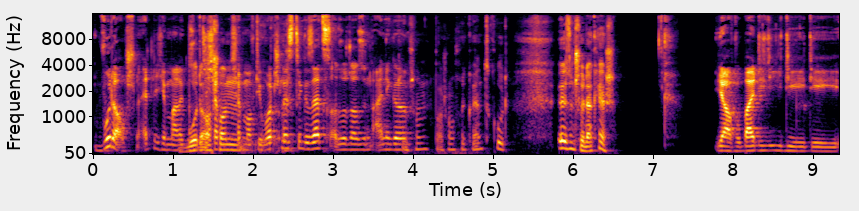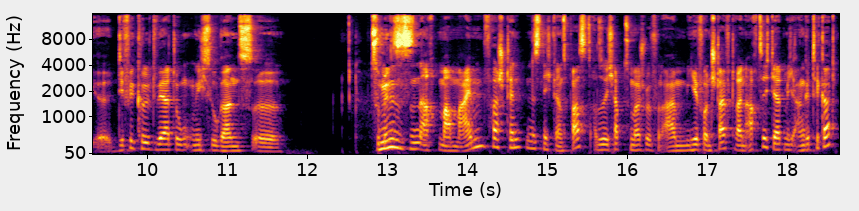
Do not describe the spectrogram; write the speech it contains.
Wurde auch schon etliche Male Wurde gesucht. auch ich habe hab ihn auf die Watchliste gesetzt, also da sind einige. War schon, war schon Frequenz. Gut. Ist ein schöner Cache. Ja, wobei die, die, die, die äh, Difficult-Wertung nicht so ganz, äh, zumindest nach meinem Verständnis nicht ganz passt. Also ich habe zum Beispiel von einem hier von Steif83, der hat mich angetickert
